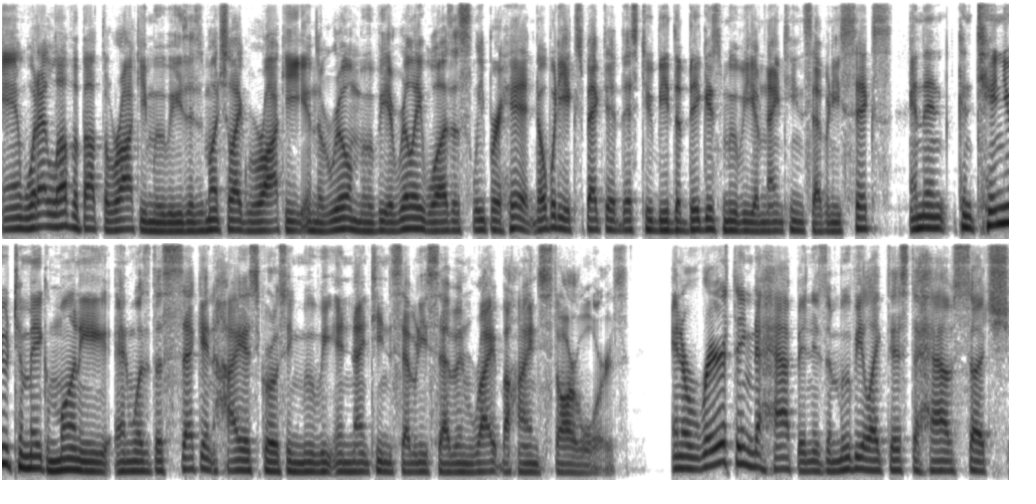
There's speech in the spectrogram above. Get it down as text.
and what I love about the Rocky movies is much like Rocky in the real movie, it really was a sleeper hit. Nobody expected this to be the biggest movie of 1976 and then continued to make money and was the second highest grossing movie in 1977 right behind Star Wars. And a rare thing to happen is a movie like this to have such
